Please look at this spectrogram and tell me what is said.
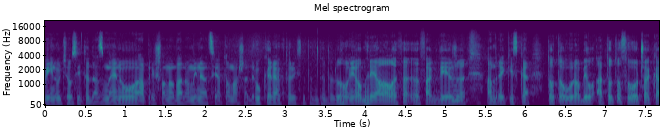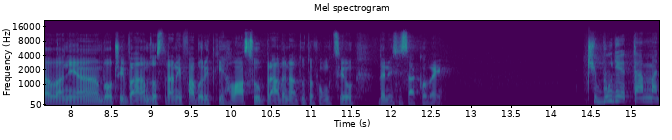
vynútil si teda zmenu a prišla nová nominácia Tomáša Druckera, ktorý sa tam teda dlho neobhrial, ale fakt je, že mhm. Andrej Kiska toto urobil a toto sú očakávania voči vám zo strany favoritky hlasu sú práve na túto funkciu Denisy Sakovej či bude tam mať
